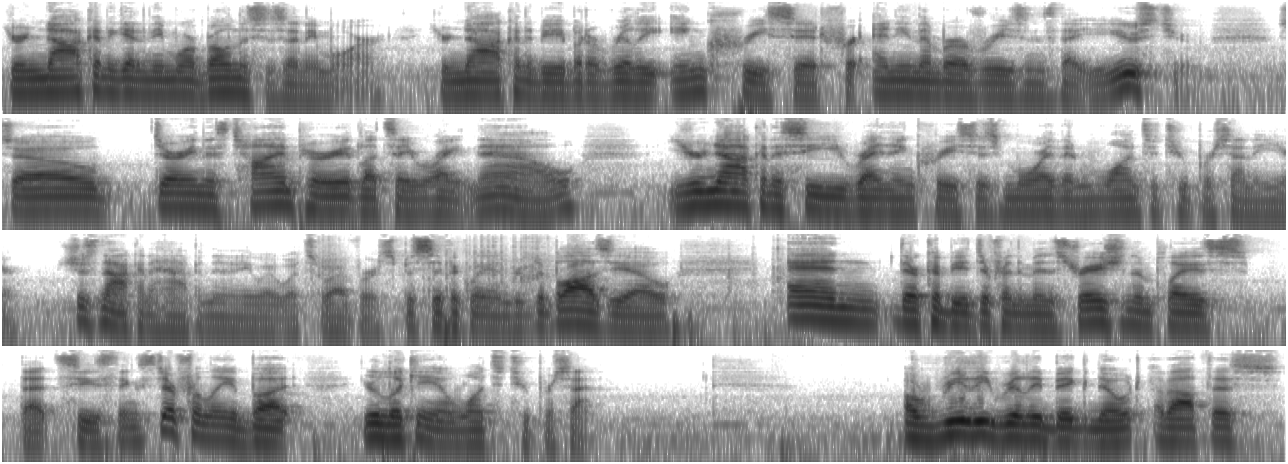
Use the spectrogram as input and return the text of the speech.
You're not going to get any more bonuses anymore you're not going to be able to really increase it for any number of reasons that you used to. So during this time period, let's say right now, you're not going to see rent increases more than 1% to 2% a year. It's just not going to happen in any way whatsoever, specifically under de Blasio. And there could be a different administration in place that sees things differently, but you're looking at 1% to 2%. A really, really big note about this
